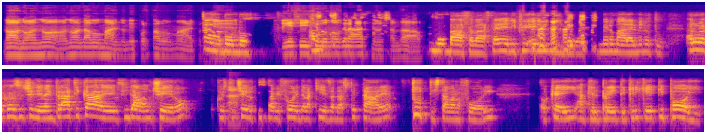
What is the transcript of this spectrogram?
no, no, no, non andavo mai, non mi portavano mai. Perché, ah, boh. perché ci dicevano allora, grazie, non ci andavo. Boh, basta, basta, eri, più, eri meno male, almeno tu. Allora, cosa succedeva? In pratica eh, si dava un cero, questo eh. cero ti stavi fuori dalla chiesa ad aspettare, tutti stavano fuori, ok? Anche il prete, i crichetti, poi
